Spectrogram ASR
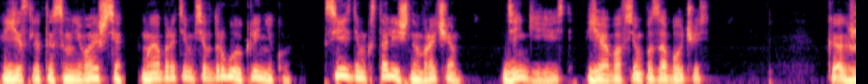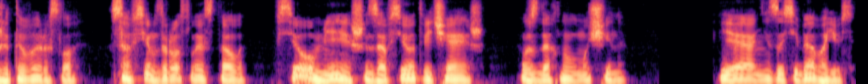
«Если ты сомневаешься, мы обратимся в другую клинику. Съездим к столичным врачам. Деньги есть, я обо всем позабочусь». «Как же ты выросла, совсем взрослая стала. Все умеешь, за все отвечаешь вздохнул мужчина. Я не за себя боюсь,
